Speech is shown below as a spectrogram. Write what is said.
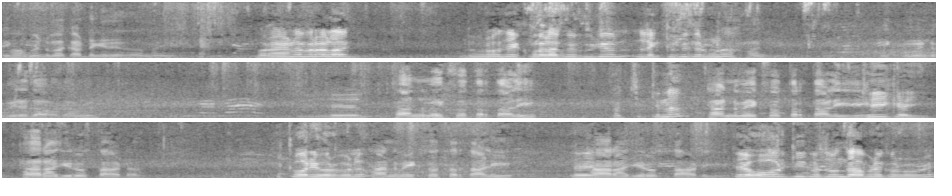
ਇੱਕ ਮਿੰਟ ਮੈਂ ਕੱਢ ਕੇ ਦੇ ਦਾਂ ਜੀ। ਪੁਰਾਣਾ ਫਿਰ ਵਾਲਾ ਦੂਰੋਂ ਦੇਖੋ ਵਾਲਾ ਕੋਈ ਵੀਡੀਓ ਲਿੰਕ ਵੀ ਕਰੂ ਨਾ। ਹਾਂਜੀ। ਇੱਕ ਮਿੰਟ ਵੀਰੇ ਦੱਸਦਾ ਮੈਂ। ਇਹ 98143 ਅੱਛਾ ਕਿੰਨਾ? 98143 ਜੀ। ਠੀਕ ਹੈ ਜੀ। 18067 ਇੱਕ ਵਾਰੀ ਹੋਰ ਬੋਲੋ। 98143 ਤੇ 18067 ਜੀ। ਤੇ ਹੋਰ ਕੀ ਕੁਝ ਹੁੰਦਾ ਆਪਣੇ ਕੋਲ ਉਰੇ?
